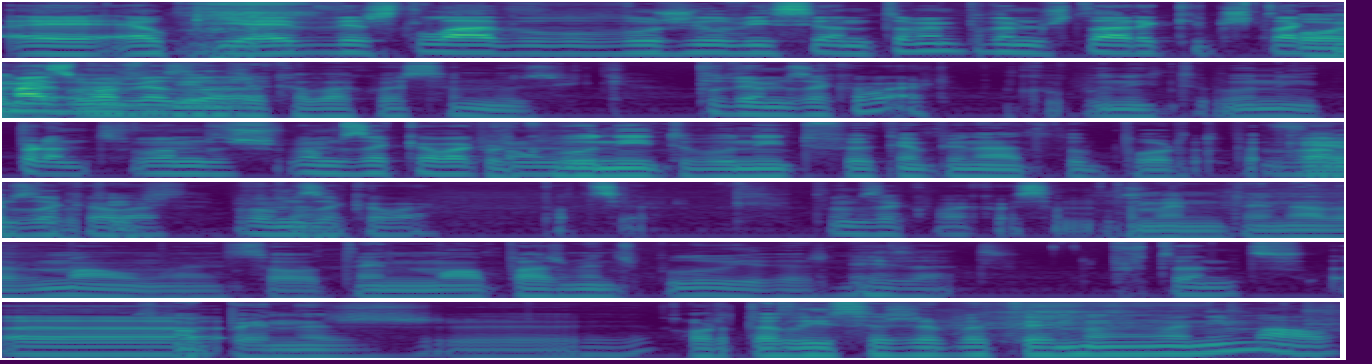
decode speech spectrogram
é, é o que é. Deste lado do Gil Vicente também podemos dar aqui destaque Olha, mais uma vez. devemos A... acabar com essa música. Podemos acabar. Com o bonito, bonito. Pronto, vamos, vamos acabar Porque com. bonito, bonito foi o campeonato do Porto. É Vamos acabar. portista. Vamos Portanto, acabar. Pode ser. Vamos acabar com essa música. Também não tem nada de mal, não é? Só tem de mal para as mentes poluídas. Não é? Exato. Portanto, São uh, apenas uh, hortaliças a bater num animal.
